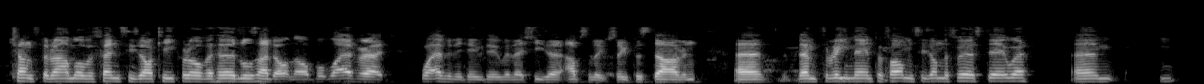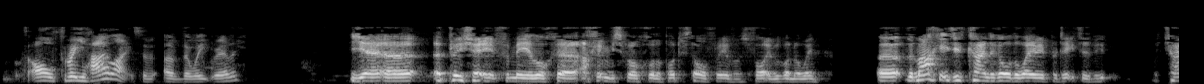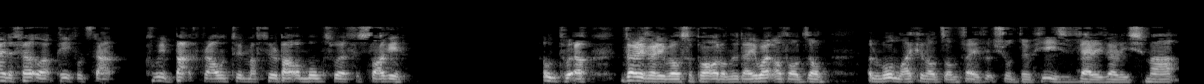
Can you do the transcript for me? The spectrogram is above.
chance the arm over fences or keep her over hurdles? I don't know, but whatever whatever they do do with her, she's an absolute superstar. And uh, them three main performances on the first day were um, all three highlights of, of the week, really. Yeah, uh, appreciate it for me. Look, uh, I think we spoke on the podcast. All three of us thought we were going to win. Uh, the market did kind of go the way we predicted. We, we kind of felt like people start coming back round to him after about a month's worth of slagging on Twitter. Very, very well supported on the day. Went off odds on and won like an odds on favourite should do. He's very, very smart.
